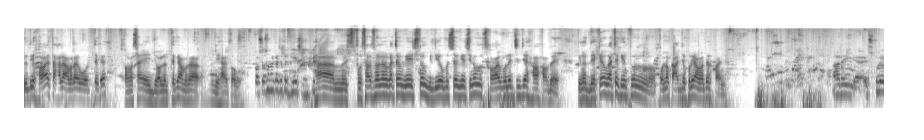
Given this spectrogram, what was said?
যদি হয় তাহলে আমরা ওর থেকে সমস্যা এই জলের থেকে আমরা রেহাই পাবো। প্রশাসনের কাছে তো গিয়েছিলেন কি হ্যাঁ প্রশাসনের কাছেও গিয়েছিলাম বিডিও অফিসে গিয়েছিলাম সবাই বলেছে যে হ্যাঁ হবে। কিন্তু দেখেও গেছে কিন্তু কোনো কার্যকরী আমাদের হয় না আর এই স্কুলের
